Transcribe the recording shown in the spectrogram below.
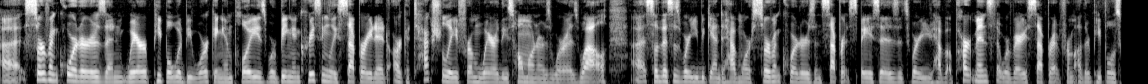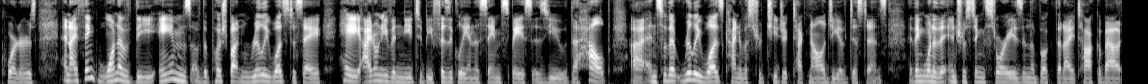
uh, servant quarters and where people would be working, employees were being increasingly separated architecturally from where these homeowners were as well. Uh, so this is where you began to have more servant quarters and separate spaces. It's where you have apartments that were very separate from other people's quarters. And I think one of the aims of the push button really was to say, hey, I don't even need to be physically in the same space as you, the help. Uh, and so that really was kind of a strategic technology of distance. I think one of the interesting stories in the book that I talk about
